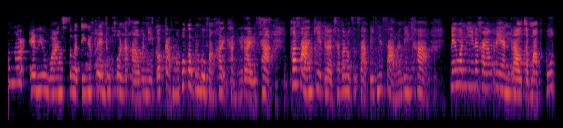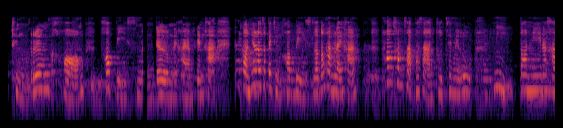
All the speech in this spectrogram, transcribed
Hello everyone สวัสดีนักเรียนทุกคนนะคะ วันนี้ก็กลับมาพบกับคุณครูฝังข่าวอีกครั้งในรายวิชา ภาษาอังกฤษระดับชั้นประถมศึกษาปีที่ 3 นั่นเองค่ะ ในวันนี้นะคะนักเรียนเราจะมาพูดถึงเรื่องของ hobbies เหมือนเดิมเลยค่ะนักเรียนค่ะ แต่ก่อนที่เราจะไปถึง hobbies เราต้องทำอะไรคะ ท่องคำศัพท์ภาษาอังกฤษใช่ไหมลูก นี่ตอนนี้นะคะ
